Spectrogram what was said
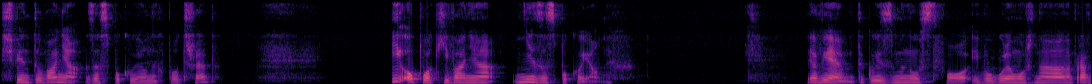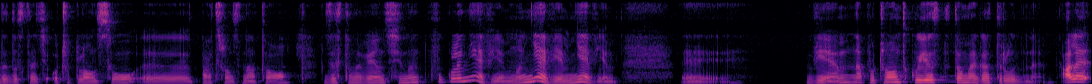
świętowania zaspokojonych potrzeb i opłakiwania niezaspokojonych. Ja wiem, tego jest mnóstwo i w ogóle można naprawdę dostać oczopląsu, yy, patrząc na to i zastanawiając się, no w ogóle nie wiem, no nie wiem, nie wiem. Y, wiem, na początku jest to mega trudne, ale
